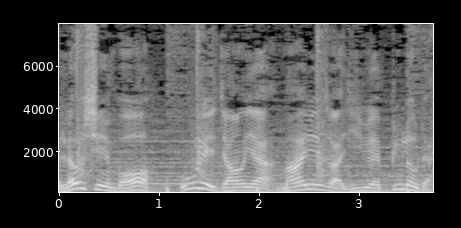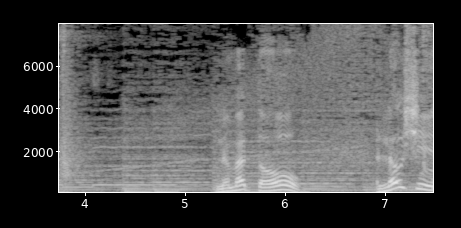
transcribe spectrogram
အလုပ်ရှင်ဘောဥပဒေကြောင်းအရမားရင်စွာရည်ရွယ်ပြုလုပ်တာနံပါတ်3အလုတ်ရှင်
